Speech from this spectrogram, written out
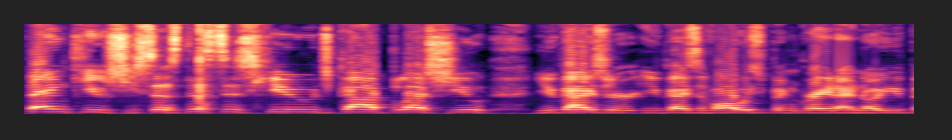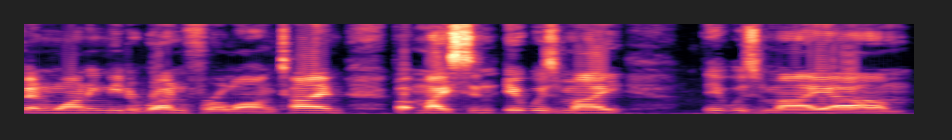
thank you. She says this is huge. God bless you. You guys are you guys have always been great. I know you've been wanting me to run for a long time, but my it was my it was my um,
